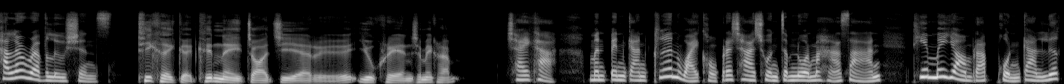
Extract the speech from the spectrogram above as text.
color revolutions ที่เคยเกิดขึ้นในจอร์เจียหรือยูเครนใช่ไหมครับ ใช่ค่ะ มันเป็นการเคลื่อนไหวของประชาชนจำนวนมหาศาล ที่ไม่ยอมรับผลการเลือก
